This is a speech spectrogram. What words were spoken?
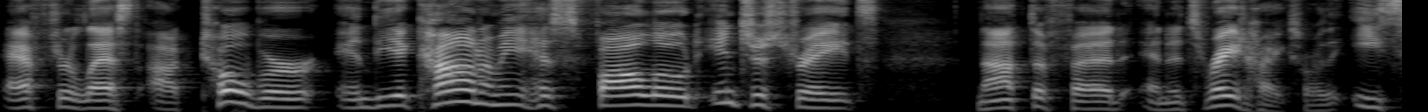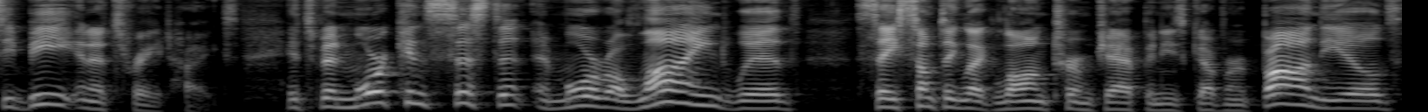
after last October, and the economy has followed interest rates, not the Fed and its rate hikes, or the ECB and its rate hikes. It's been more consistent and more aligned with, say, something like long term Japanese government bond yields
